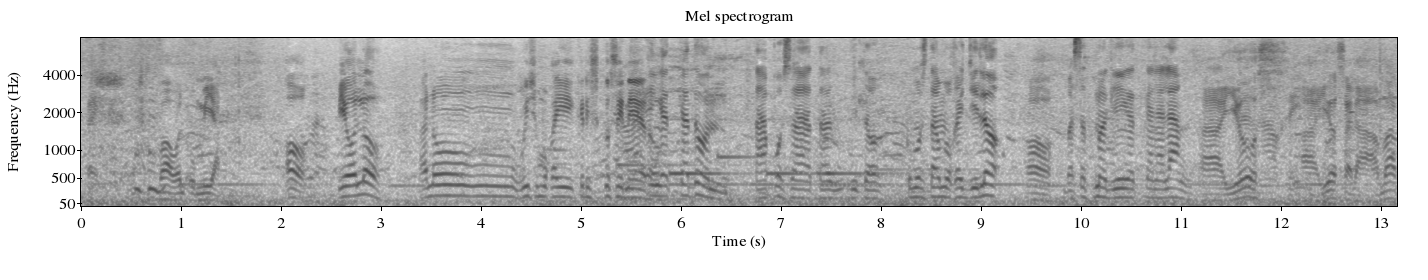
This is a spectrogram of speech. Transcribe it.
Okay. Bawal umiyak. Oh, Piolo, anong wish mo kay Chris Cusinero? Ingat ka doon. Tapos sa dito, kumusta mo kay Jilo? Oh, Basta't mag-ingat ka na lang. ayos. Okay. Ayos, salamat.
